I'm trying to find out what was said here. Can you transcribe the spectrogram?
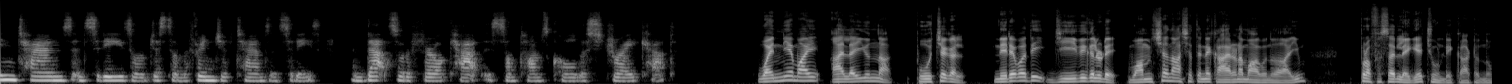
in towns and cities or just on the fringe of towns and cities. And that sort of feral cat is sometimes called a stray cat. വന്യമായി അലയുന്ന പൂച്ചകൾ നിരവധി ജീവികളുടെ വംശനാശത്തിന് കാരണമാകുന്നതായും പ്രൊഫസർ ലെഗെ ചൂണ്ടിക്കാട്ടുന്നു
